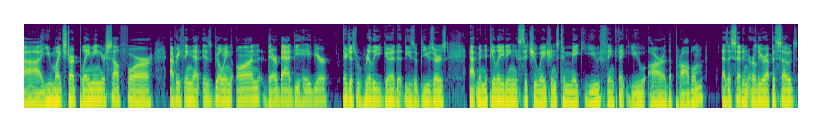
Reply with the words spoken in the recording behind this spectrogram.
uh, you might start blaming yourself for everything that is going on, their bad behavior they're just really good, these abusers, at manipulating situations to make you think that you are the problem. As I said in earlier episodes,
